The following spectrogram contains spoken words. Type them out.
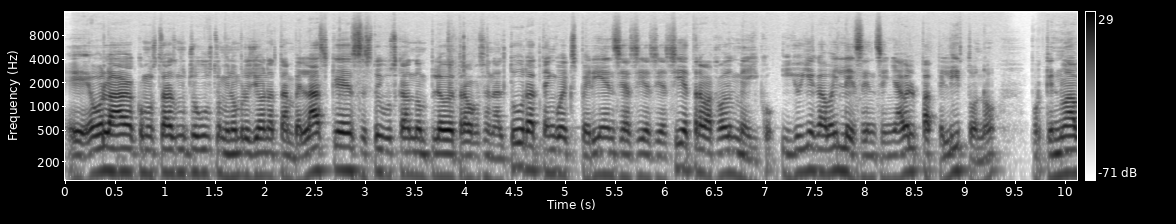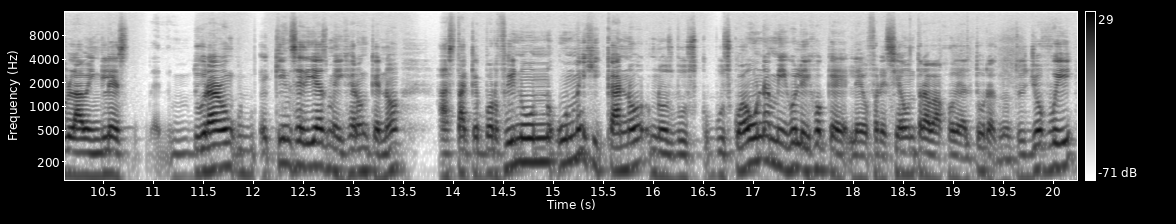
eh, hola, ¿cómo estás? Mucho gusto, mi nombre es Jonathan Velázquez, estoy buscando empleo de trabajos en altura, tengo experiencia así, así, así, he trabajado en México. Y yo llegaba y les enseñaba el papelito, ¿no? Porque no hablaba inglés. Duraron 15 días, me dijeron que no hasta que por fin un, mexicano nos buscó, buscó a un amigo y le dijo que le ofrecía un trabajo de alturas. Entonces yo fui,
